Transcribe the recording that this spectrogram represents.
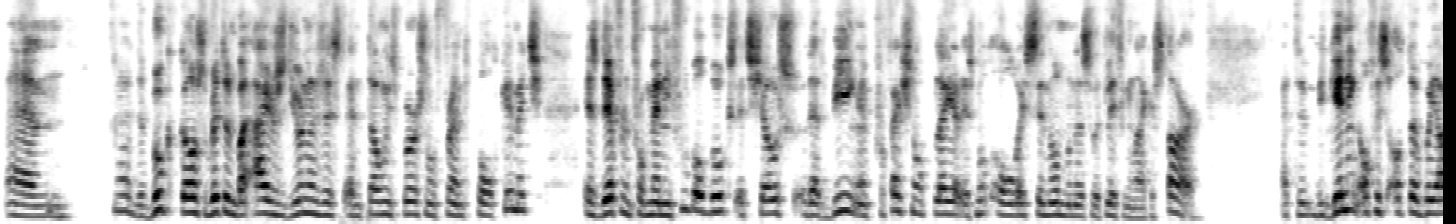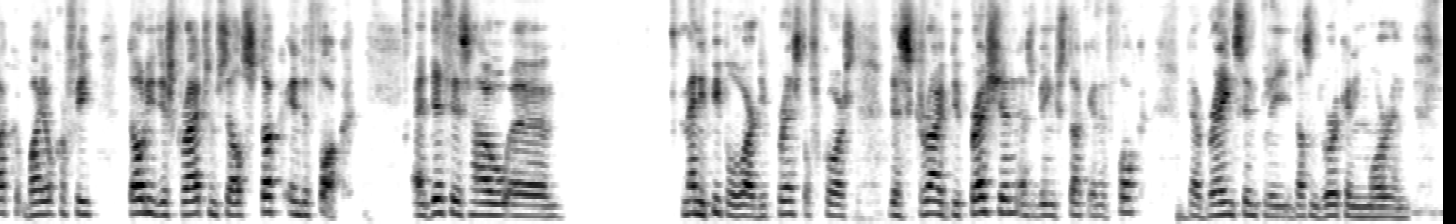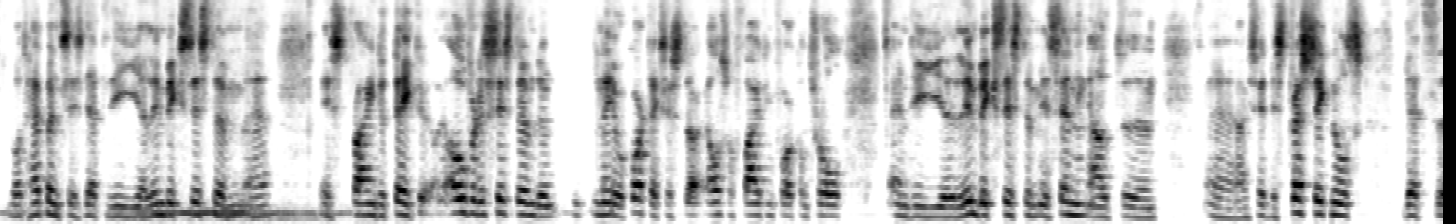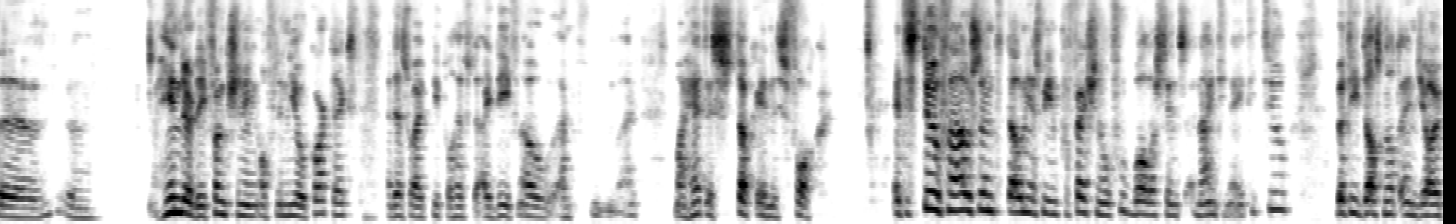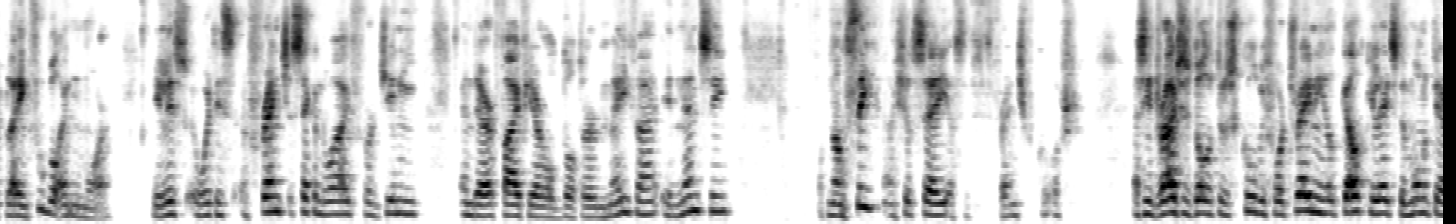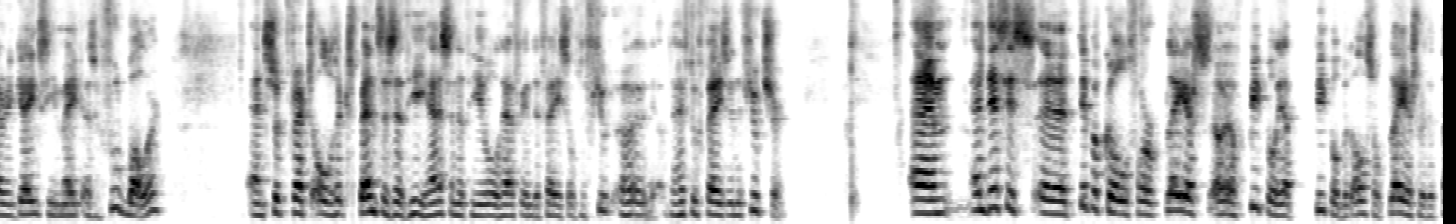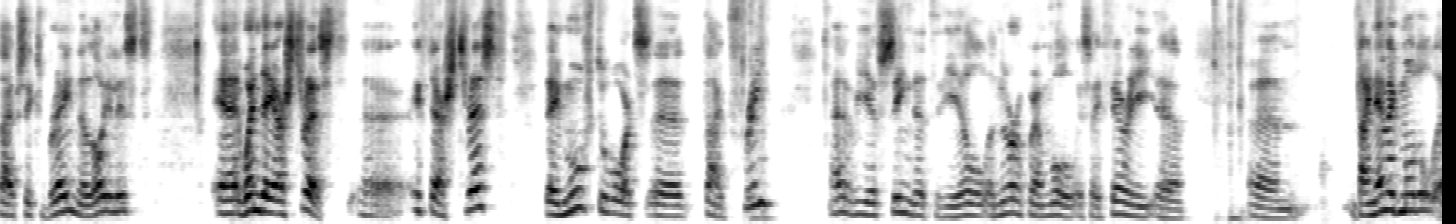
Um, uh, the book goes written by Irish journalist and Tony's personal friend Paul Kimmage is different from many football books. It shows that being a professional player is not always synonymous with living like a star. At the beginning of his autobiography, Tony describes himself stuck in the fog. And this is how uh, many people who are depressed, of course, describe depression as being stuck in a fog their brain simply doesn't work anymore. And what happens is that the limbic system uh, is trying to take over the system. The neocortex is also fighting for control, and the uh, limbic system is sending out, uh, uh I said, distress signals that uh, uh, hinder the functioning of the neocortex, and that's why people have the idea of, oh, I'm, my head is stuck in this fog. It is 2000. Tony has been a professional footballer since 1982, but he does not enjoy playing football anymore. He lives with his French second wife, Virginie, and their five year old daughter, Meva, in Nancy. Of Nancy, I should say, as it's French, of course. As he drives his daughter to school before training, he calculates the monetary gains he made as a footballer. And subtract all the expenses that he has and that he will have in the face of the future, uh, have to face in the future. Um, and this is uh, typical for players uh, of people, yeah, people, but also players with a type 6 brain, the loyalists, uh, when they are stressed. Uh, if they are stressed, they move towards uh, type 3. Uh, we have seen that the whole neurogram model is a very um, dynamic model.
